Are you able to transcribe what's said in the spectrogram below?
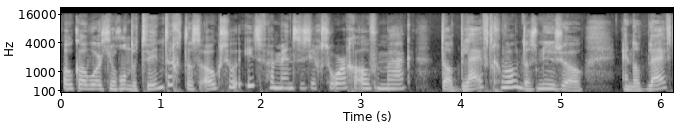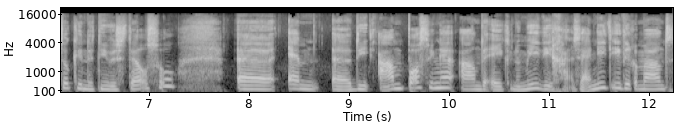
Ook al word je 120, dat is ook zoiets waar mensen zich zorgen over maken. Dat blijft gewoon, dat is nu zo. En dat blijft ook in het nieuwe stelsel. Uh, en uh, die aanpassingen aan de economie, die gaan, zijn niet iedere maand,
